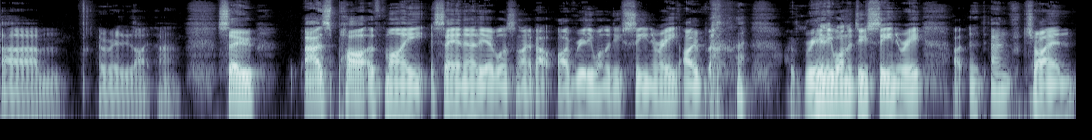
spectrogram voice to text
Um, I really like that. So, as part of my saying earlier, wasn't I about I really want to do scenery? I I really want to do scenery uh, and try and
